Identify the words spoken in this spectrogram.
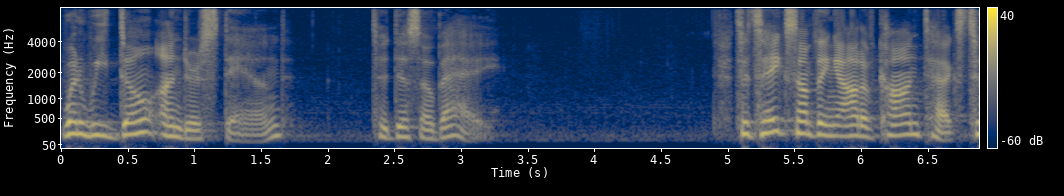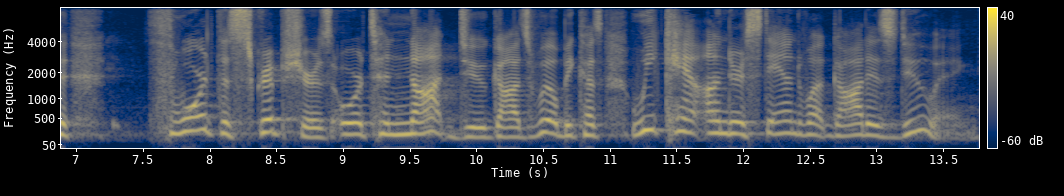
when we don't understand, to disobey. To take something out of context, to thwart the scriptures, or to not do God's will because we can't understand what God is doing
